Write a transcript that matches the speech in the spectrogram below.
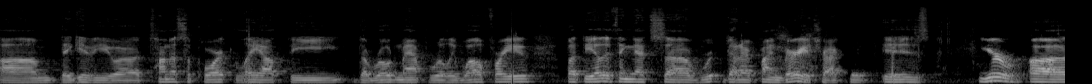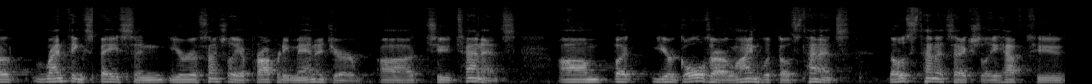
um, they give you a ton of support, lay out the the roadmap really well for you. But the other thing that's uh, that I find very attractive is you're uh, renting space and you're essentially a property manager uh, to tenants. Um, but your goals are aligned with those tenants. Those tenants actually have to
